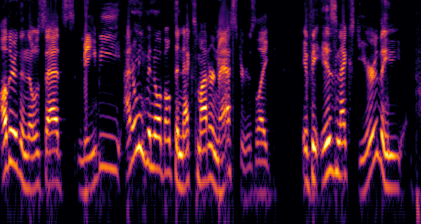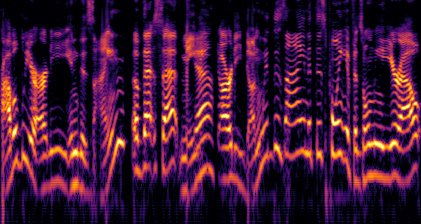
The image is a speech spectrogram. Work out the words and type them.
other than those sets, maybe I don't even know about the next Modern Masters. Like, if it is next year, they probably are already in design of that set. Maybe Yeah. already done with design at this point. If it's only a year out.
